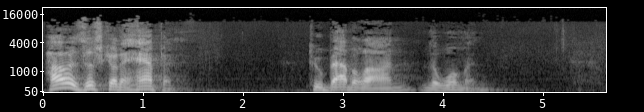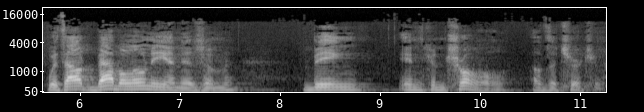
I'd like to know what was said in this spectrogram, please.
how is this going to happen to Babylon, the woman, without Babylonianism being in control of the churches?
